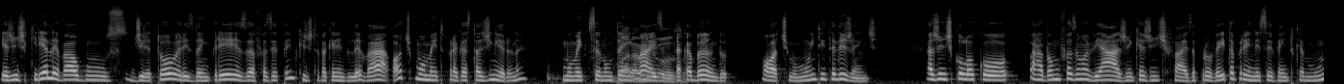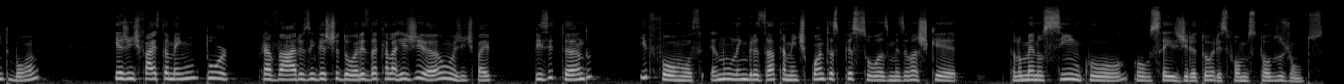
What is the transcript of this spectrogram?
E a gente queria levar alguns diretores da empresa, fazia tempo que a gente estava querendo levar. Ótimo momento para gastar dinheiro, né? Um momento que você não tem mais, que está acabando. Ótimo, muito inteligente. a gente colocou, ah, vamos fazer uma viagem que a gente faz, aproveita para ir nesse evento que é muito bom, e a gente faz também um tour para vários investidores daquela região, a gente vai visitando e fomos. Eu não lembro exatamente quantas pessoas, mas eu acho que pelo menos cinco ou seis diretores fomos todos juntos.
